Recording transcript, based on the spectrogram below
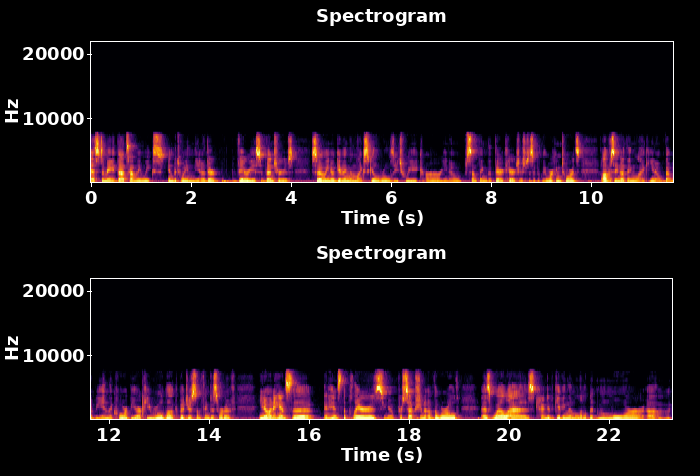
estimate that's how many weeks in between you know their various adventures. So you know giving them like skill rolls each week or you know something that their character is specifically working towards. Obviously nothing like you know that would be in the core brp rulebook but just something to sort of you know enhance the enhance the players you know perception of the world as well as kind of giving them a little bit more um,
